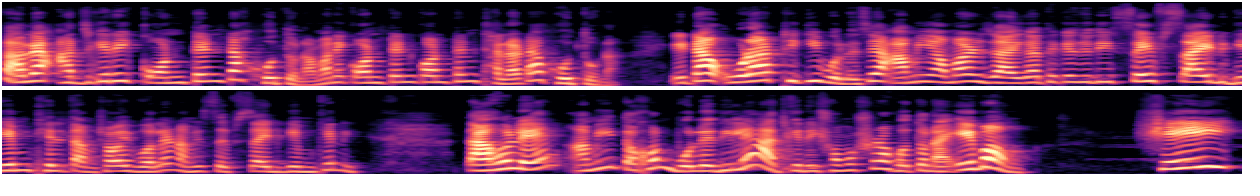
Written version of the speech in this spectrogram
তাহলে আজকের এই কন্টেন্টটা হতো না মানে কন্টেন্ট কন্টেন্ট খেলাটা হতো না। এটা ওরা ঠিকই বলেছে, আমি আমার জায়গা থেকে যদি সেফ সাইড গেম খেলতাম, সবাই বলেন আমি সেফ সাইড গেম খেলি, তাহলে আমি তখন বলে দিলে আজকের এই সমস্যাটা হতো না। এবং সেই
